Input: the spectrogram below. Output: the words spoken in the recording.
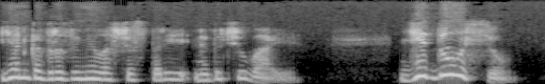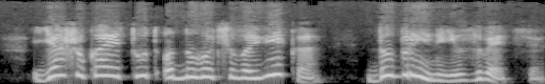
Янка зрозуміла, що старий не дочуває. Дідусю, я шукаю тут одного чоловіка, Добринею зветься.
